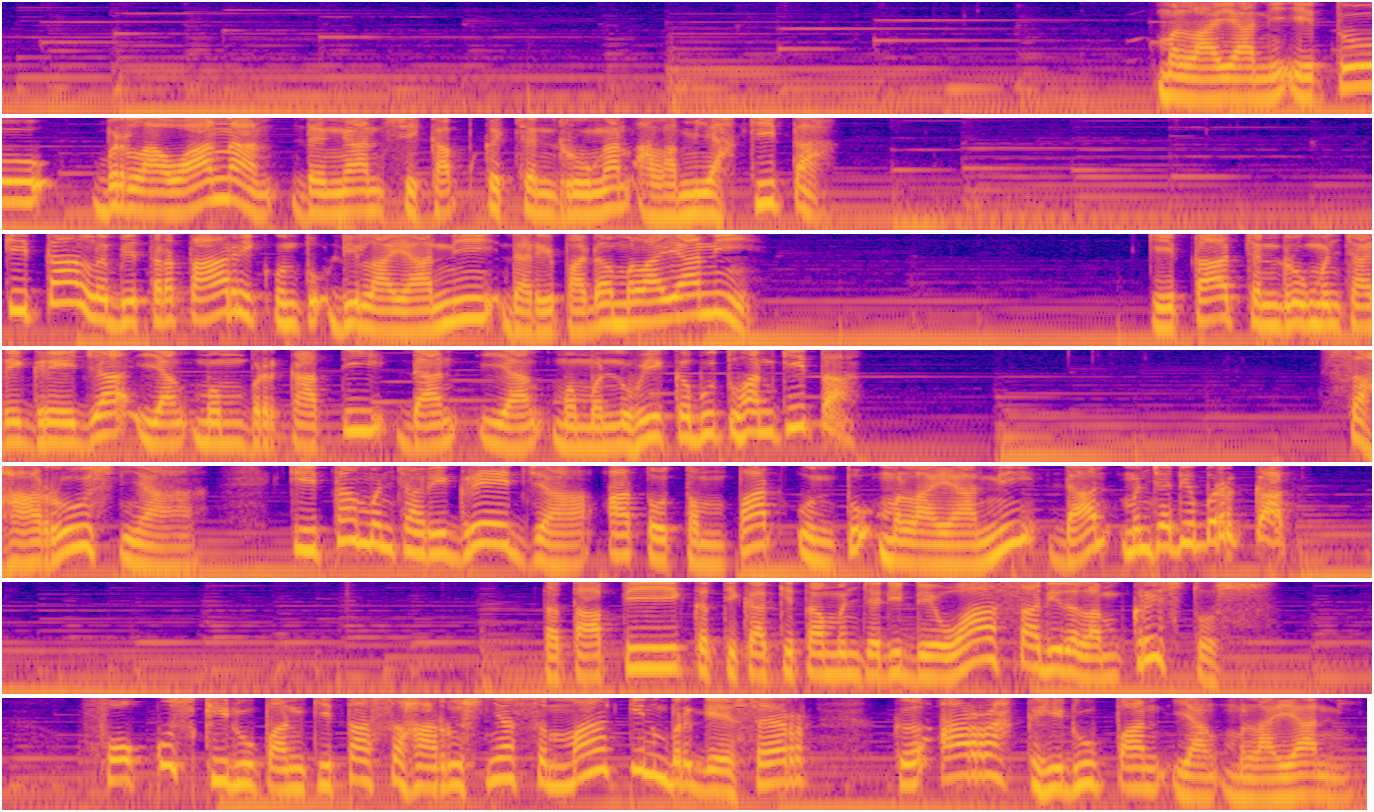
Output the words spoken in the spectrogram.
Melayani itu berlawanan dengan sikap kecenderungan alamiah kita. Kita lebih tertarik untuk dilayani daripada melayani. Kita cenderung mencari gereja yang memberkati dan yang memenuhi kebutuhan kita. Seharusnya kita mencari gereja atau tempat untuk melayani dan menjadi berkat tetapi ketika kita menjadi dewasa di dalam Kristus, fokus kehidupan kita seharusnya semakin bergeser ke arah kehidupan yang melayani.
